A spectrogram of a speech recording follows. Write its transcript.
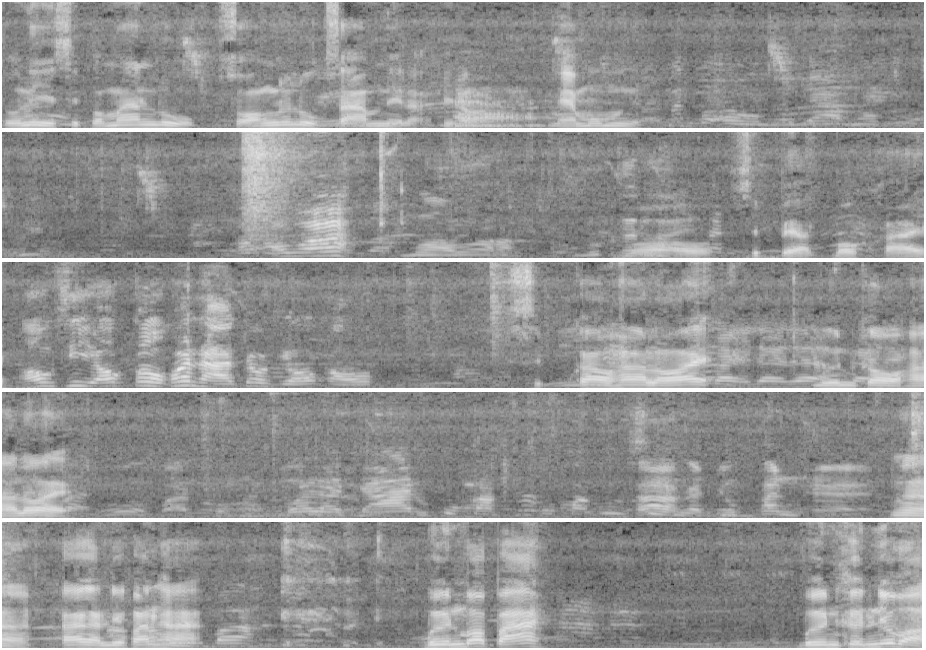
ตัวนี้สิประมาณลูกสองหรือลูกสามนี่แหละพี่น้องแม่มุมนี่เอากับยามเขาเอาวะมอวะ บ่เอาสิบแปดบ่ขายเอาสิเอาเก้าขนาดเจ้าเสียวเขาสิบเก้าห้าร้อยได้ได้ได้หมื่นเก้าห้าร้อยเบอลอาจารย์กูมักกูมักกูค่าซื้อกันอยุพันหาเออค่ากันอยู่พันหาบ่บืนบ่ปะบืนขึ้นอยู่บ่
